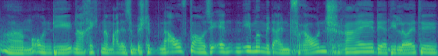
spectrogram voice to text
Ähm, und die Nachrichten haben alles einen bestimmten Aufbau. Sie enden immer mit einem Frauenschrei, der die Leute,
